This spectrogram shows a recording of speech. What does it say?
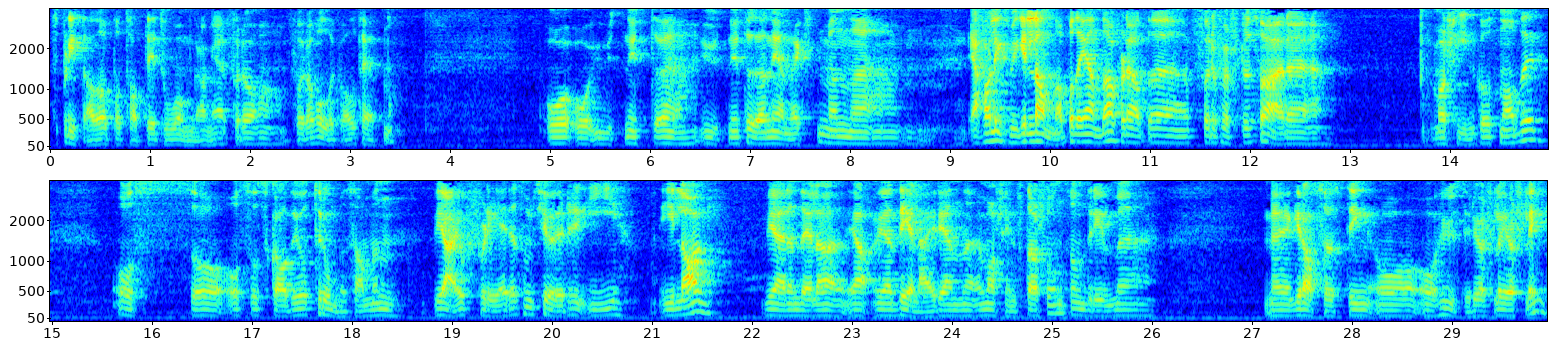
Splitta det opp og tatt det i to omganger for å, for å holde kvaliteten. Og, og utnytte, utnytte den gjenveksten. Men eh, jeg har liksom ikke landa på det ennå. For, for det første så er det maskinkostnader. Og så, skal det jo tromme sammen Vi er jo flere som kjører i, i lag. Vi er, ja, er deleier i en maskinstasjon som driver med, med grashøsting og, og husdyrgjødsel og gjødsling.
